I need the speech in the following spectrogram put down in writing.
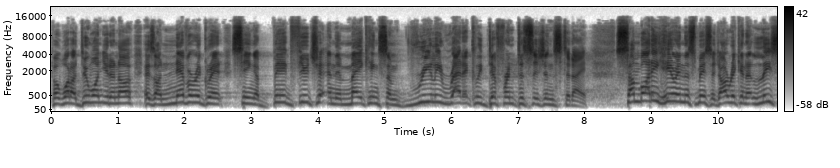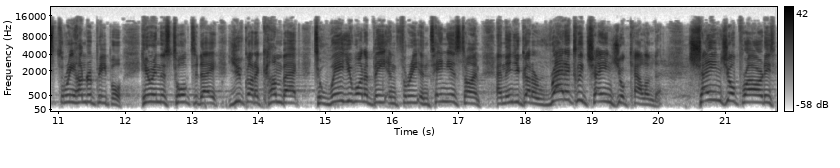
But what I do want you to know is I never regret seeing a big future and then making some really radically different decisions today. Somebody hearing this message, I reckon at least 300 people hearing this talk today, you've got to come back to where you want to be in three, in 10 years' time, and then you've got to radically change your calendar, change your priorities,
